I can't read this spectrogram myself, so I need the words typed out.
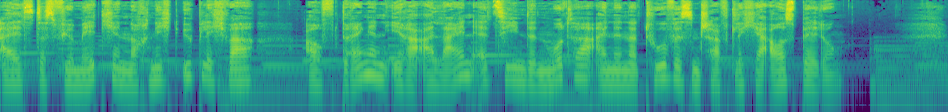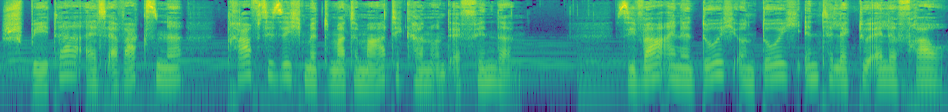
als das für Mädchen noch nicht üblich war, auf Drängen ihrer alleinerziehenden Mutter eine naturwissenschaftliche Ausbildung. Später, als Erwachsene, traf sie sich mit Mathematikern und Erfindern. Sie war eine durch und durch intellektuelle Frau.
